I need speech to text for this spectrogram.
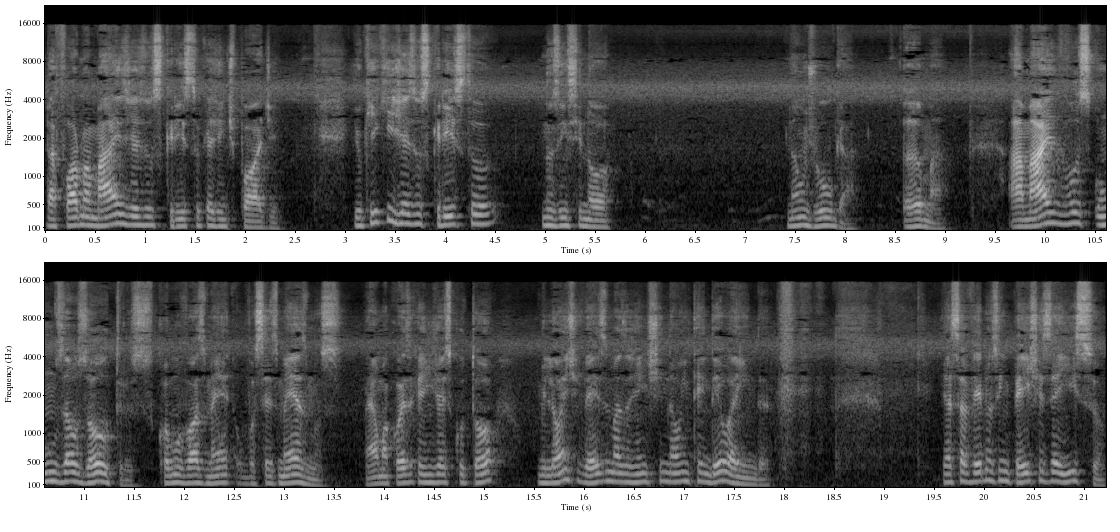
da forma mais Jesus Cristo que a gente pode. E o que, que Jesus Cristo nos ensinou? Não julga, ama. Amai-vos uns aos outros, como vós me vocês mesmos. É uma coisa que a gente já escutou milhões de vezes, mas a gente não entendeu ainda. E essa Vênus em Peixes é isso.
